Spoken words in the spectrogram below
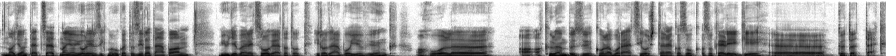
Nagyon tetszett, nagyon jól érzik magukat az irodában. Mi ugyebár egy szolgáltatott irodából jövünk, ahol a, a különböző kollaborációs terek azok, azok eléggé ö, kötöttek.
